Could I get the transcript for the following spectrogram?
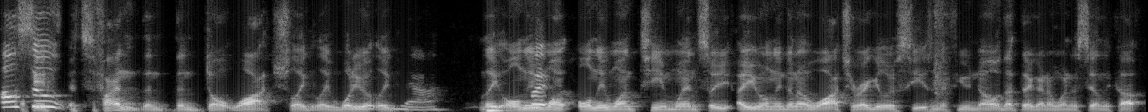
also okay, it's, it's, fine. Then then don't watch. Like like what do you like? Yeah. Like only but, one only one team wins. So are you only gonna watch a regular season if you know that they're gonna win a Stanley Cup?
